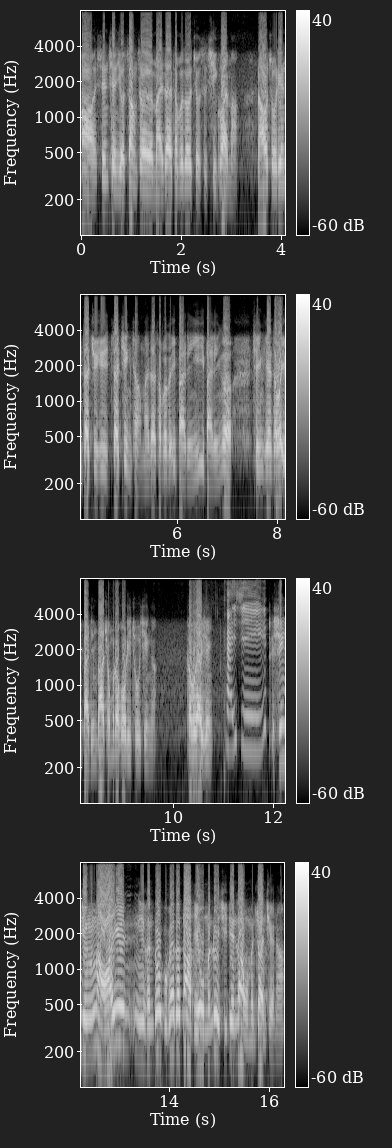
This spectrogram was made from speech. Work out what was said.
啊，先前有上车的买在差不多九十七块嘛，然后昨天再继续再进场买在差不多一百零一、一百零二，今天差不多一百零八，全部都获利出清啊，开不开心？开心，心情很好啊，因为你很多股票在大跌，我们瑞奇店让我们赚钱啊。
